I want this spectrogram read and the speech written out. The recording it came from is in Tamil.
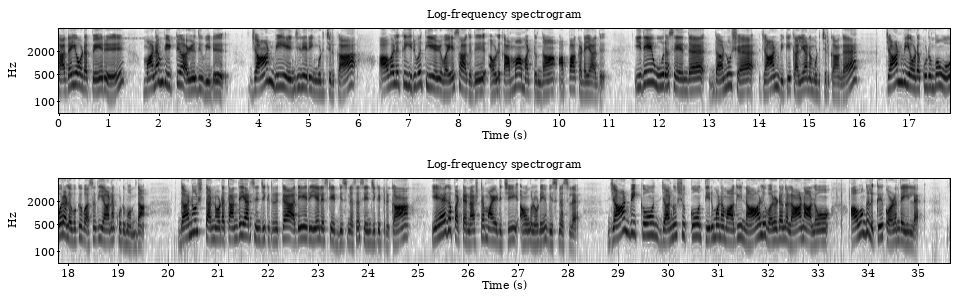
கதையோட பேர் மனம் விட்டு அழுது விடு. ஜான்வி என்ஜினியரிங் முடிச்சிருக்கா. அவளுக்கு இருபத்தி ஏழு வயசாகுது. அவளுக்கு அம்மா மட்டும்தான் அப்பா கிடையாது. இதே ஊரை சேர்ந்த தனுஷை ஜான்விக்கு கல்யாணம் முடிச்சிருக்காங்க. ஜான்வியோட குடும்பம் ஓரளவுக்கு வசதியான குடும்பம் தான் தனுஷ் தன்னோட தந்தையார் செஞ்சுக்கிட்டு இருக்க அதே ரியல் எஸ்டேட் பிஸ்னஸை செஞ்சுக்கிட்டு இருக்கான். ஏகப்பட்ட நஷ்டமாயிடுச்சு அவங்களுடைய பிஸ்னஸில் ஜான்விக்கும் தனுஷுக்கும் திருமணமாகி நாலு வருடங்கள் ஆனாலும் அவங்களுக்கு குழந்தை இல்லை.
